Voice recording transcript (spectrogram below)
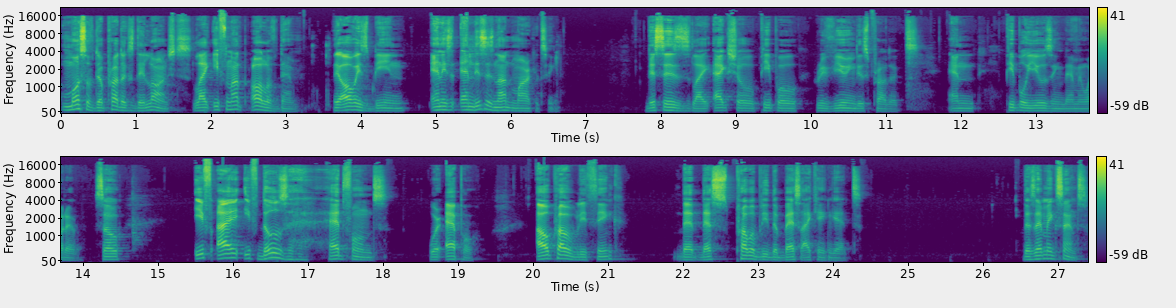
most of the products they launched, like if not all of them, they always been and it's and this is not marketing. This is like actual people reviewing these products and people using them and whatever. So if I if those headphones were Apple, I'll probably think that that's probably the best I can get. Does that make sense?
